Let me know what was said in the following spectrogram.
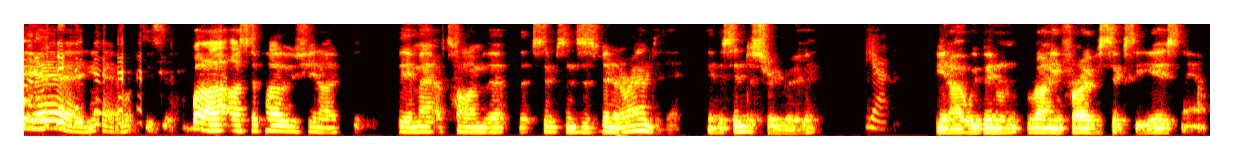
yeah, yeah. Well, I, I, suppose you know the amount of time that that Simpsons has been around in it in this industry, really. Yeah. You know, we've been running for over sixty years now,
